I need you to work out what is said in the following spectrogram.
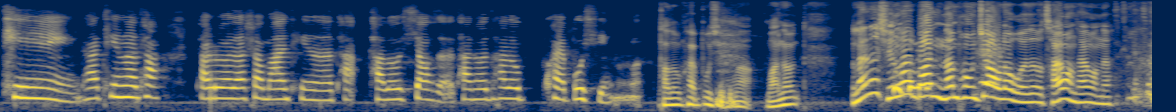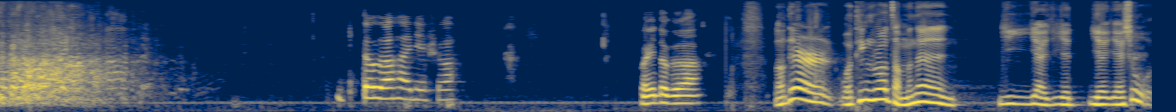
听他听了他，他说他上班听了他，他都笑死了。他说他都快不行了。他都快不行了，完了，来，那行，来把你男朋友叫来，我我采访采访他。豆哥和你说，喂，豆哥，老弟儿，我听说怎么的，也也也也也是我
